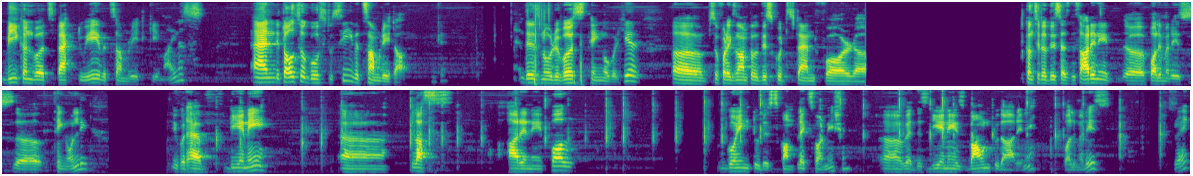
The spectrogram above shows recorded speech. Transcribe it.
B converts back to A with some rate k minus and it also goes to C with some rate R. Okay. There is no reverse thing over here. Uh, so, for example, this could stand for uh, consider this as this RNA uh, polymerase uh, thing only. You could have DNA uh, plus RNA pol going to this complex formation uh, where this DNA is bound to the RNA polymerase right.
